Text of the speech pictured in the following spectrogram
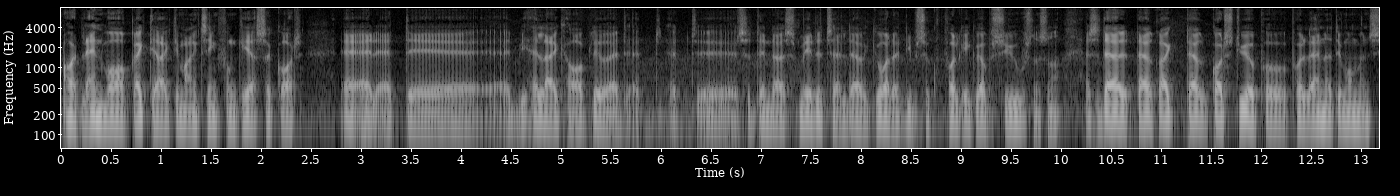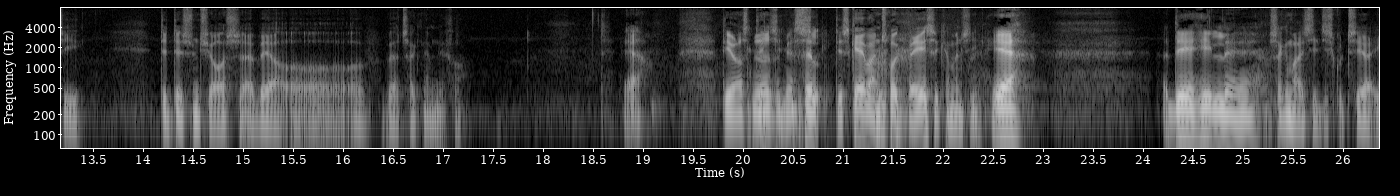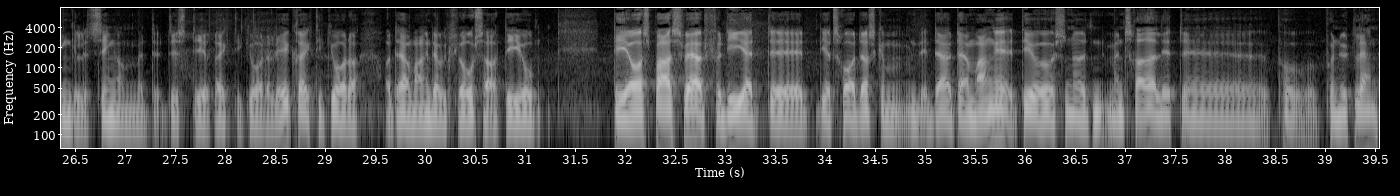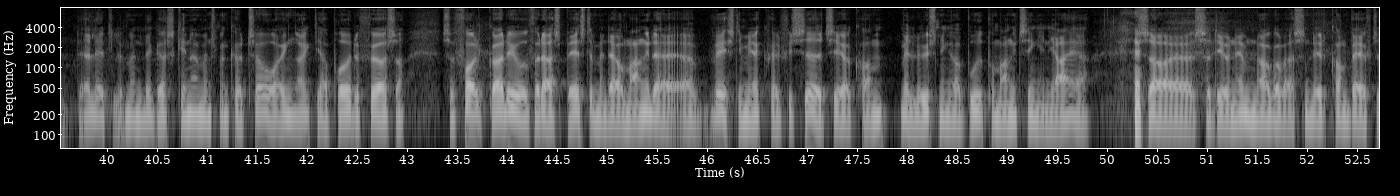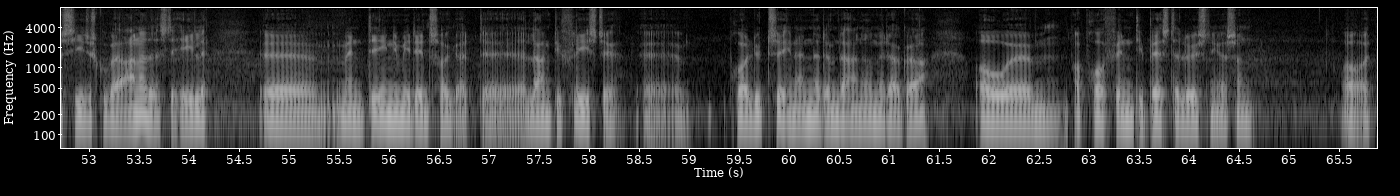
og et land, hvor rigtig, rigtig mange ting fungerer så godt, at, at, øh, at vi heller ikke har oplevet, at, at, at øh, så den der smittetal, der har gjort, at lige så folk ikke være på sygehus og sådan noget. Altså, der, der, er, rigt- der er godt styr på, på landet, det må man sige. Det, det synes jeg også er værd at, at være taknemmelig for. Ja. Det er også noget, det, som jeg det, selv... Det skaber en tryg base, kan man sige. Ja. Det er helt... Øh, Og så kan man også diskutere enkelte ting om, at det, det, det er rigtigt gjort eller ikke rigtigt gjort, og, og der er mange, der vil kloge sig, og det er jo det er også bare svært, fordi at, øh, jeg tror, der, skal, der, der er mange, det er jo sådan noget, man træder lidt øh, på, på nyt land. Det er lidt, man lægger skinner, mens man kører tog, og ingen rigtig har prøvet det før, så, så folk gør det ud for deres bedste, men der er jo mange, der er væsentligt mere kvalificerede til at komme med løsninger og bud på mange ting, end jeg er. så, øh, så det er jo nemt nok at være sådan lidt, komme bagefter og sige, at det skulle være anderledes det hele. Øh, men det er egentlig mit indtryk, at øh, langt de fleste øh, prøver at lytte til hinanden af dem, der har noget med det at gøre, og, øh, og prøve at finde de bedste løsninger sådan, og, og,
